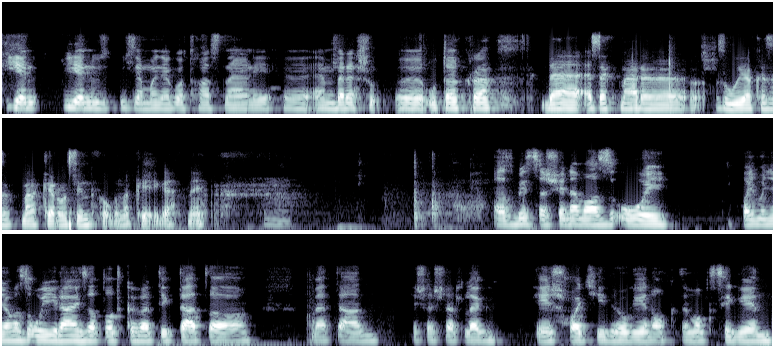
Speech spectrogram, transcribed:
ilyen, ilyen üzemanyagot használni emberes utakra, de ezek már az újak, ezek már kerozint fognak égetni. Az biztos, hogy nem az új, hogy mondjam, az új irányzatot követik, tehát a metán és esetleg és vagy hidrogén, nem oxigén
